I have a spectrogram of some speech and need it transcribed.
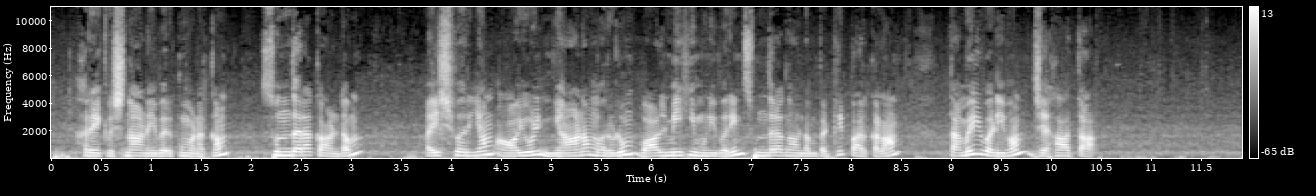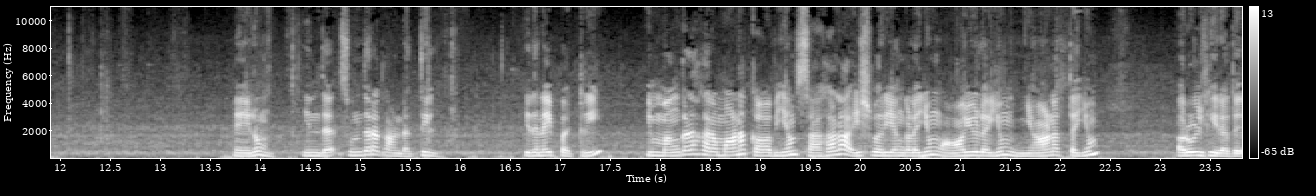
ஹரே கிருஷ்ணா அனைவருக்கும் வணக்கம். சுந்தர காண்டம் ஐஸ்வர்யம் ஆயுள் ஞானம் அருளும் வால்மீகி முனிவரின் சுந்தர காண்டம் பற்றி பார்க்கலாம். தமிழ் வடிவம் ஜெகாத்தா. மேலும் இந்த சுந்தர காண்டத்தில் இதனை பற்றி இம்மங்களகரமான காவியம் சகல ஐஸ்வர்யங்களையும் ஆயுளையும் ஞானத்தையும் அருள்கிறது.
